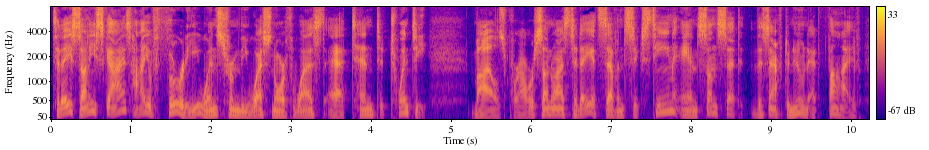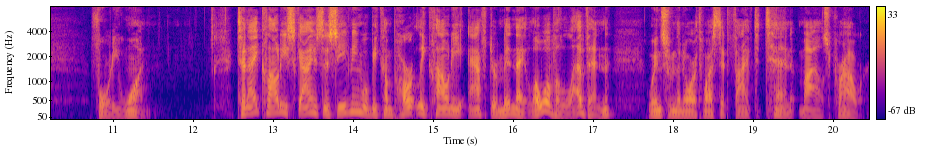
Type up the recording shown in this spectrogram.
Today, sunny skies, high of 30, winds from the west northwest at 10 to 20 miles per hour. Sunrise today at 7:16 and sunset this afternoon at 5:41. Tonight, cloudy skies this evening will become partly cloudy after midnight, low of 11. Winds from the northwest at 5 to 10 miles per hour.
